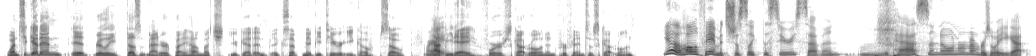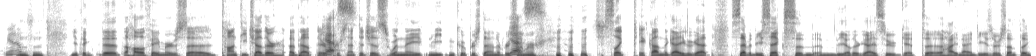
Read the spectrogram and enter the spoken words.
once you get in, it really doesn't matter by how much you get in, except maybe to your ego. So Right. happy day for Scott Rolen and for fans of Scott Rolen. Yeah, the Hall of Fame. It's just like the Series 7. Mm, You pass and no one remembers what you got, you know? Mhm. You think the, the Hall of Famers uh, taunt each other about their Yes. percentages when they meet in Cooperstown every Yes. summer? Just like pick on the guy who got 76 and, and the other guys who get uh, high 90s or something.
